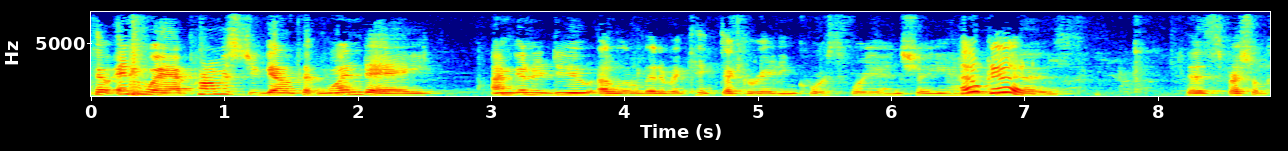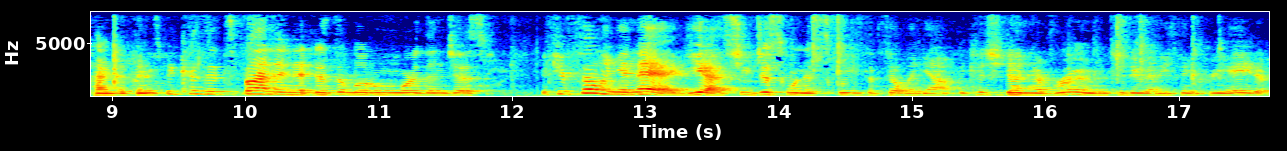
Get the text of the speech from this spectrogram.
So anyway, I promised you guys that one day I'm going to do a little bit of a cake decorating course for you and show you how Oh, to good. do those, those special kind of things because it's fun and it does a little more than just, if you're filling an egg, yes, you just want to squeeze the filling out because you don't have room to do anything creative.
